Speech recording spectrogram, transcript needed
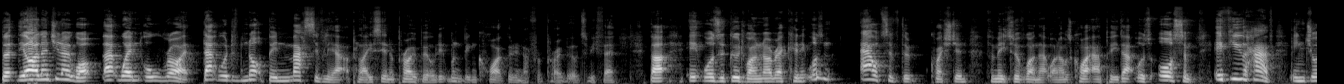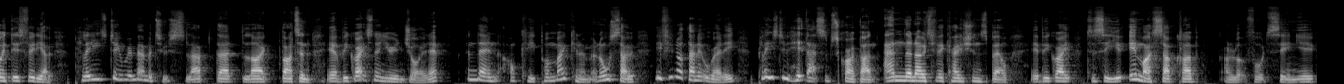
But the island, you know what? That went all right. That would have not been massively out of place in a pro build. It wouldn't have been quite good enough for a pro build, to be fair. But it was a good one. And I reckon it wasn't out of the question for me to have won that one. I was quite happy. That was awesome. If you have enjoyed this video, please do remember to slap that like button. It would be great to know you enjoyed it. And then I'll keep on making them. And also, if you've not done it already, please do hit that subscribe button and the notifications bell. It'd be great to see you in my sub club. I look forward to seeing you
